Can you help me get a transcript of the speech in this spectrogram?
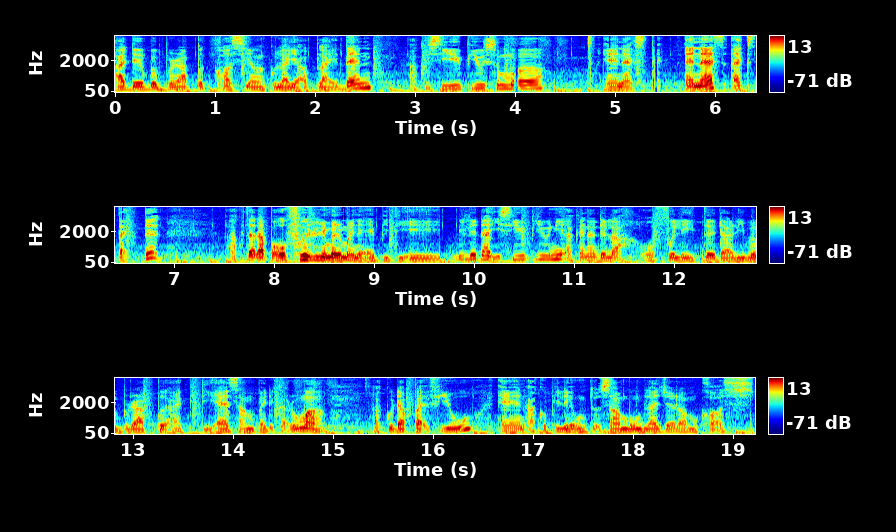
ada beberapa course yang aku layak apply. Then aku isi UPU semua and expect and as expected aku tak dapat offer dari mana-mana IPTA bila dah isi UPU ni akan adalah offer later dari beberapa IPTS sampai dekat rumah. Aku dapat few and aku pilih untuk sambung belajar dalam course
